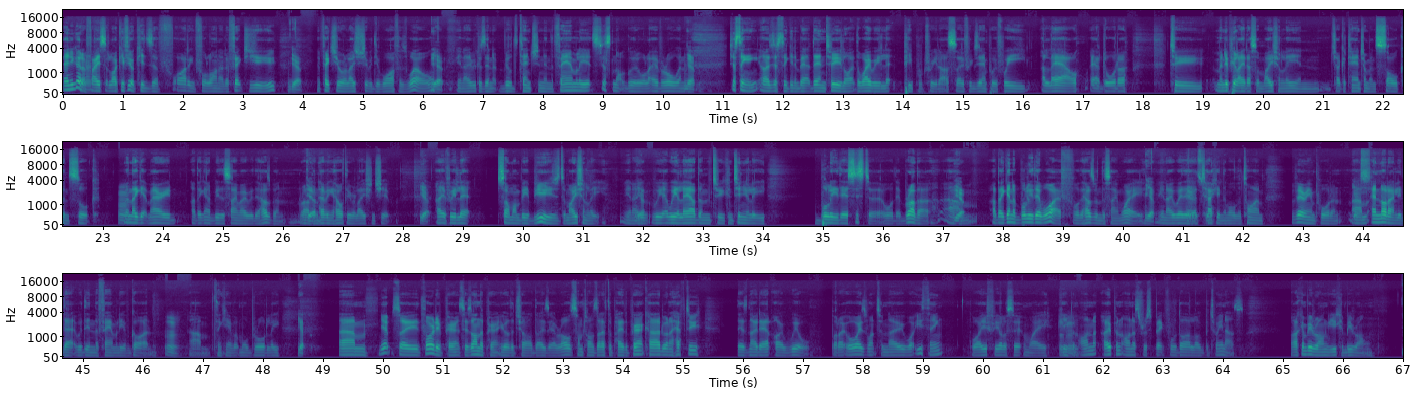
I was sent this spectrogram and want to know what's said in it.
And you've got to you know. face it. Like if your kids are fighting full on, it affects you. yeah affects your relationship with your wife as well. yeah You know, because then it builds tension in the family. It's just not good all overall. And yeah just thinking, I was just thinking about then too, like the way we let people treat us. So, for example, if we allow our daughter to manipulate us emotionally and chuck a tantrum and sulk and sook, Mm. when they get married, are they going to be the same way with their husband rather Yeah. than having a healthy relationship? Yeah. Uh, if we let someone be abused emotionally, you know, Yeah. we we allow them to continually bully their sister or their brother. Um, Yeah. Are they going to bully their wife or their husband the same way? Yeah. You know, where they're good. attacking them all the time. Very important. Um, and not only that, within the family of God, Mm. um, thinking of it more broadly. Yep. Um, yep. So authoritative parent says, "I'm the parent, you're the child." Those are our roles. Sometimes I have to pay the parent card when I have to. There's no doubt I will, but I always want to know what you think. Why you feel a certain way. Keep Mhm. an on, open, honest, respectful dialogue between us. I can be wrong, you can be wrong.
